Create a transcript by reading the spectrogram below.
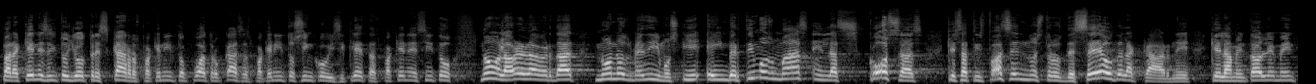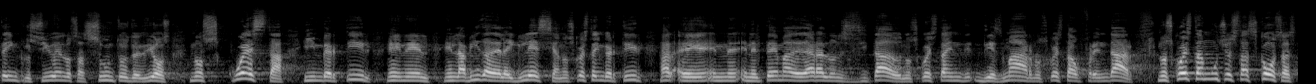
¿Para qué necesito yo tres carros? ¿Para qué necesito cuatro casas? ¿Para qué necesito cinco bicicletas? ¿Para qué necesito...? No, la verdad, la verdad, no nos medimos y, e invertimos más en las cosas que satisfacen nuestros deseos de la carne que lamentablemente inclusive en los asuntos de Dios. Nos cuesta invertir en, el, en la vida de la iglesia, nos cuesta invertir eh, en, el tema de dar a los necesitados, nos cuesta diezmar, nos cuesta ofrendar, nos cuesta mucho estas cosas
